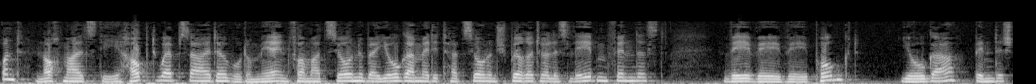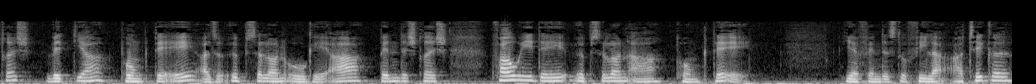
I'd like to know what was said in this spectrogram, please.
Und nochmals die Hauptwebseite, wo du mehr Informationen über Yoga, Meditation und spirituelles Leben findest, www.yoga-vidya.de, also yoga-vidya.de. Hier findest du viele Artikel,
